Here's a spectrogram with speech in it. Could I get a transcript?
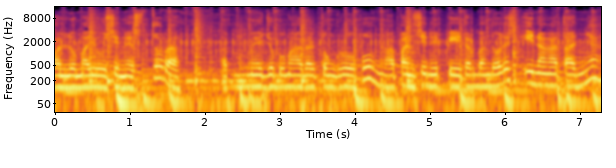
mukhang lumayo si Nestor ah. At medyo bumagal tong grupo. Napansin ni Peter Bandoles, inangatan niya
